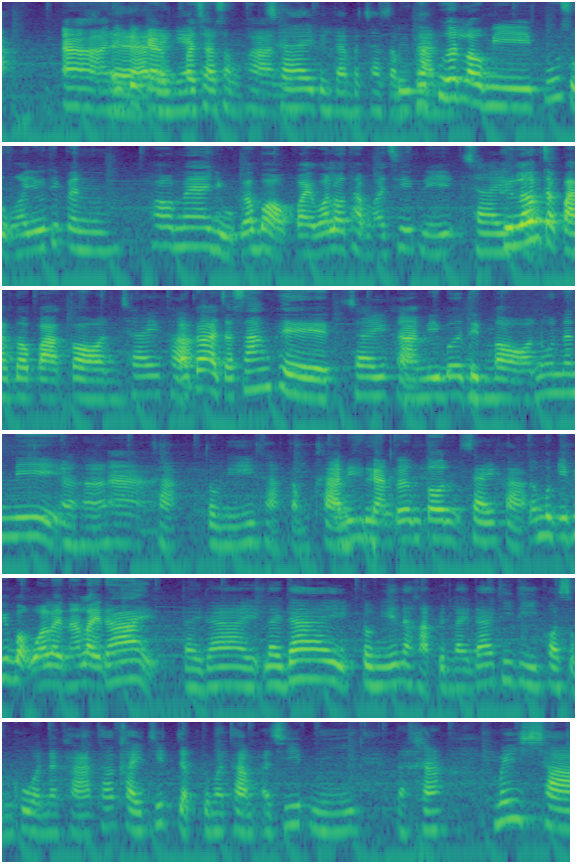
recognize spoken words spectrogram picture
อ่าอันนี้เป็นการอะไรเงี้ยประชาสัมพันธ์ใช่เป็นการประชาสัมหรือพัถ้านธ์เพื่อนเรามีผู้สูงอายุที่เป็นพ่อแม่อยู่ก็บอกไปว่าเราทำอาชีพนี้ใช่คือเริ่มจากปากต่อปากก่อนใช่ค่ะแล้วก็อาจจะสร้างเพจใช่ค่ะอ่ามีเบอร์ติดต่อนู่นนั่นนี่อ่าฮะอ่าค่ะ ตรงนี้ค่ะสำคัญอันนี้คือการเริ่มต้นใช่ค่ะ แล้วเมื่อกี้พี่บอกว่าอะไรนะรายได้รายได้รายได้ตรงนี้นะคะเป็นรายได้ที่ดีพอสมควรนะคะ ถ้าใครคิดอยากจะมาทำอาชีพนี้นะคะ ไม่ช้า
